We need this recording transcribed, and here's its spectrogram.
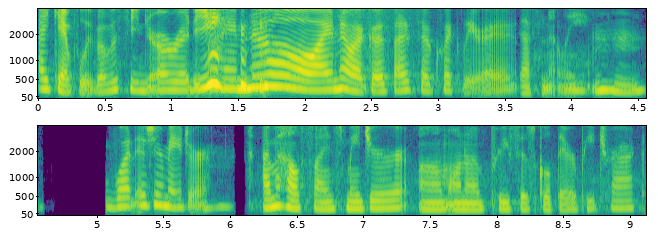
I can't believe I'm a senior already. I know, I know. It goes by so quickly, right? Definitely. hmm What is your major? I'm a health science major um, on a pre physical therapy track.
